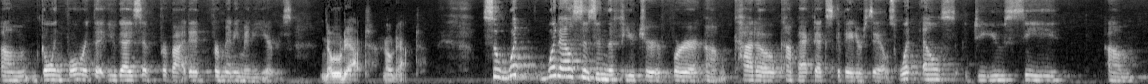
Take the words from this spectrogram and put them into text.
um, going forward that you guys have provided for many, many years. No doubt, no doubt. So, what what else is in the future for um, Kato compact excavator sales? What else do you see um,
